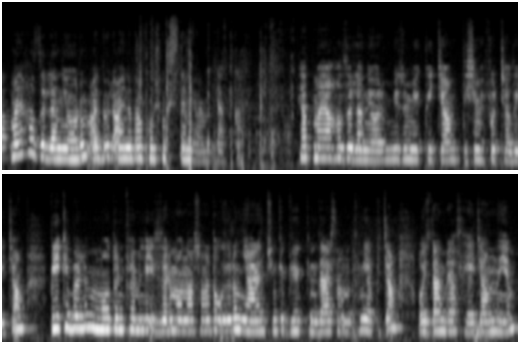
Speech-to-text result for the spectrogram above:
Yatmaya hazırlanıyorum. Ay böyle aynadan konuşmak istemiyorum. Bir dakika. Yatmaya hazırlanıyorum. Yüzümü yıkayacağım. Dişimi fırçalayacağım. Bir iki bölüm Modern Family izlerim. Ondan sonra da uyurum. Yarın çünkü büyük gün ders anlatımı yapacağım. O yüzden biraz heyecanlıyım.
